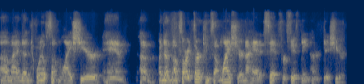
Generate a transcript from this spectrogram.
Um, I had done 12 something last year and um, I I'm sorry, 13 something last year, and I had it set for 1500 this year.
